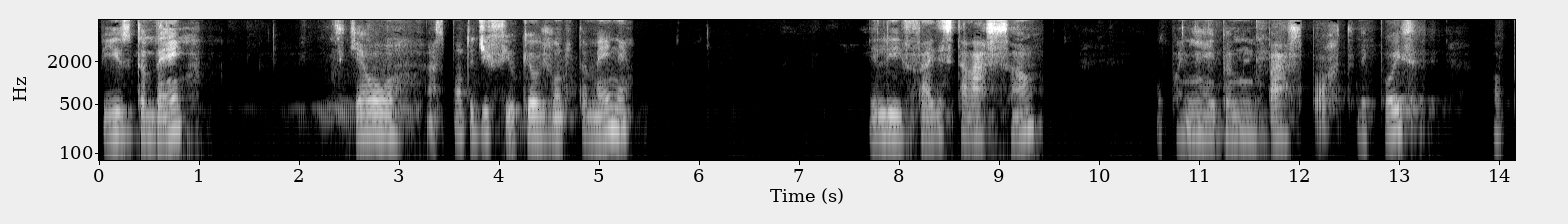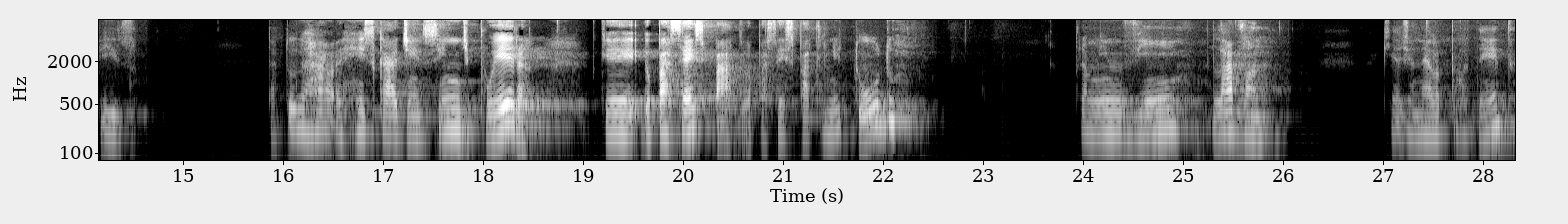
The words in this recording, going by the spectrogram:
piso também. Esse aqui é o, as pontas de fio que eu junto também, né? Ele faz instalação. O paninho aí pra limpar as portas. Depois, ó, o piso. Tá tudo riscadinho assim, de poeira. Porque eu passei a espátula, passei a espátula em tudo para mim vir lavando. Aqui a janela por dentro,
